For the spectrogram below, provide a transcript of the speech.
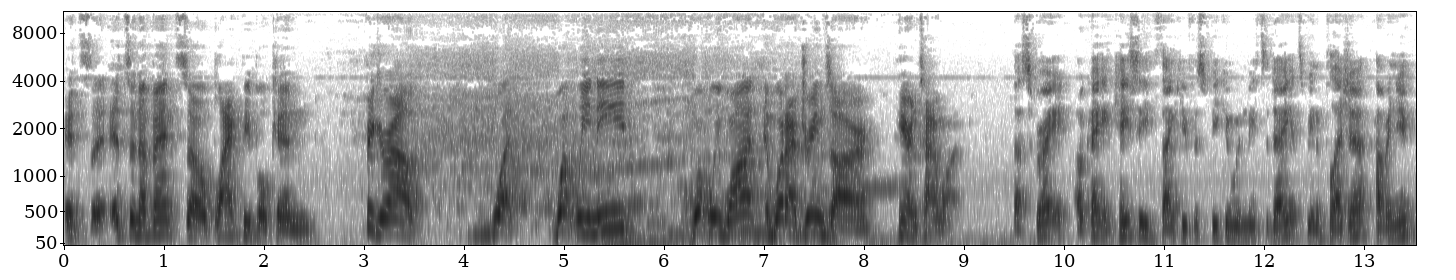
It's it's an event so black people can figure out what what we need, what we want, and what our dreams are here in Taiwan. That's great. Okay, and Casey, thank you for speaking with me today. It's been a pleasure having you.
